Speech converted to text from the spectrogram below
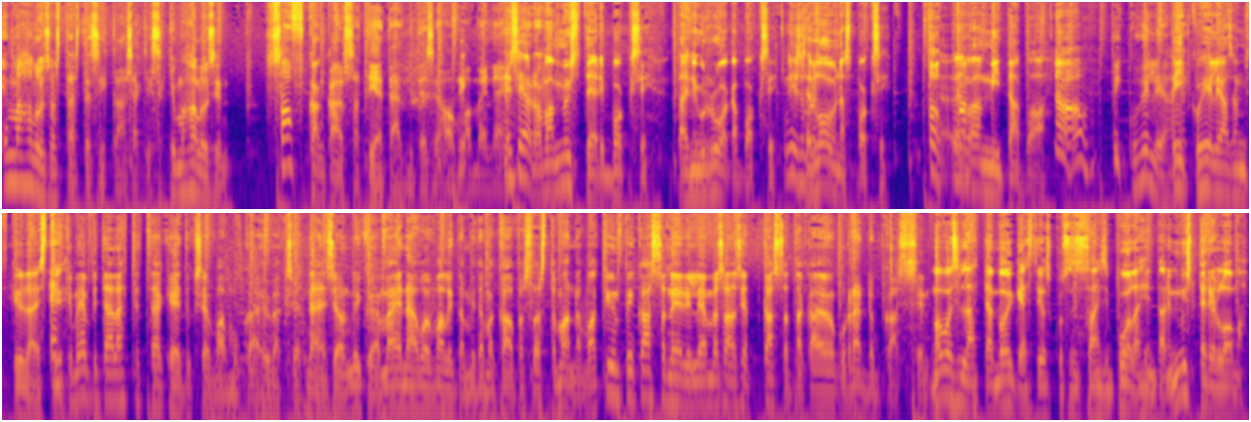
en mä haluaisi ostaa sitä sikaa säkissä. Kyllä mä haluaisin Safkan kanssa tietää, että miten se homma menee. Niin seuraava on mysteeriboksi, tai niinku ruokaboksi, Niin se se, lounasboksi. Totta. Vaan mitä vaan. Joo, pikkuhiljaa. Pikkuhiljaa semmoista yleistyy. Ehkä meidän pitää lähteä tähän kehitykseen vaan mukaan hyväksyä. Näin se on nykyään. Mä en enää voi valita, mitä mä kaupassa ostan. Mä annan vaan kympin kassaneidille ja mä saan sieltä kassan takaa jonkun random kassin. Mä voisin lähteä mä oikeasti joskus, jos saisin puolen hintaan, niin mysteeriloma. Se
